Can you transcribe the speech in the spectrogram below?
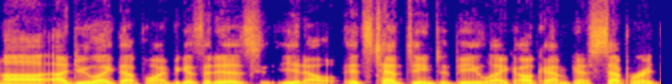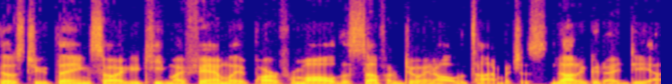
uh, I do like that point because it is you know it's tempting to be like okay I'm going to separate those two things so I can keep my family apart from all the stuff I'm doing all the time, which is not a good idea.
